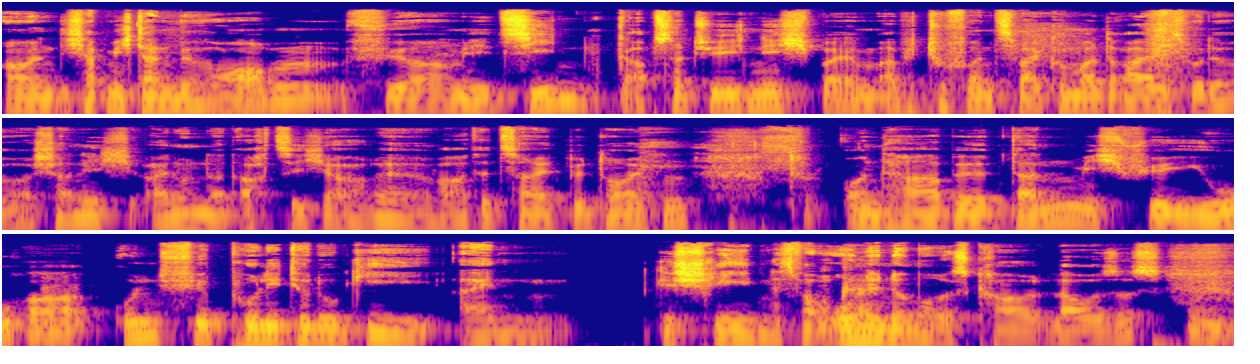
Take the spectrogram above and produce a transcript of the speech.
Und ich habe mich dann beworben für Medizin. Gab es natürlich nicht beim Abitur von 2,3. Das würde wahrscheinlich 180 Jahre Wartezeit bedeuten. Und habe dann mich für Jura und für Politologie eingeschrieben. Das war okay. ohne Numerus Clausus. Mhm.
